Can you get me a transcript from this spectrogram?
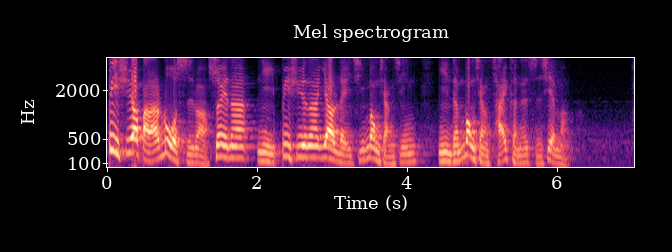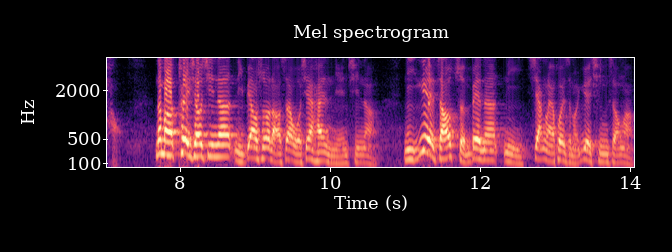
必须要把它落实嘛。所以呢，你必须呢要累积梦想金，你的梦想才可能实现嘛。那么退休金呢？你不要说老师啊，我现在还很年轻啊。你越早准备呢，你将来会什么越轻松啊？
